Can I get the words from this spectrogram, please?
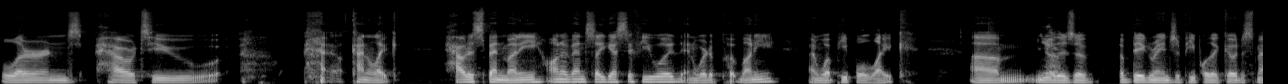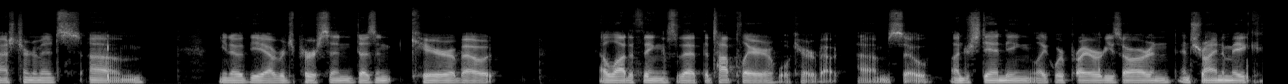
learned how to kind of like how to spend money on events, I guess, if you would, and where to put money and what people like. Um, you know, there's a, a big range of people that go to Smash tournaments. Um, you know, the average person doesn't care about a lot of things that the top player will care about. Um, so understanding like where priorities are and, and trying to make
